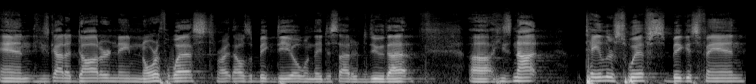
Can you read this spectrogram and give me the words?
and he's got a daughter named North West, right? That was a big deal when they decided to do that. Uh, he's not Taylor Swift's biggest fan.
